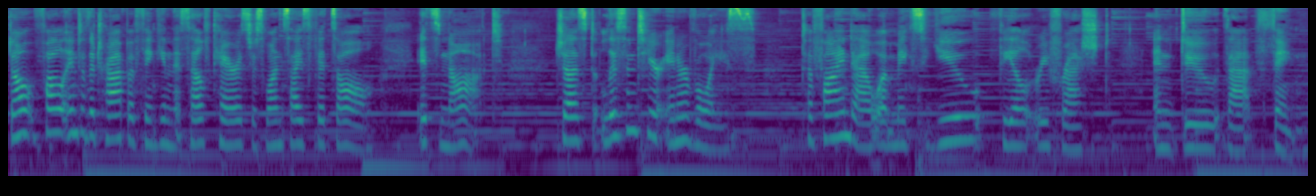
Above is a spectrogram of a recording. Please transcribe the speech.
Don't fall into the trap of thinking that self care is just one size fits all. It's not. Just listen to your inner voice to find out what makes you feel refreshed and do that thing.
